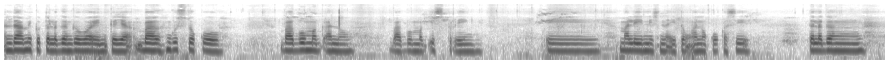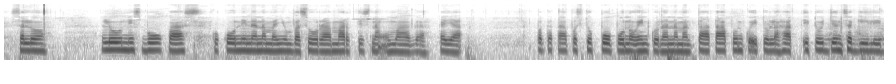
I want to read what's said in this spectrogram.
ang dami ko talagang gawain kaya ba, gusto ko bago mag ano bago mag spring eh malinis na itong ano ko kasi talagang sa lo, lunis bukas kukunin na naman yung basura martes ng umaga. Kaya pagkatapos to pupunuin ko na naman. Tatapon ko ito lahat. Ito dyan sa gilid.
